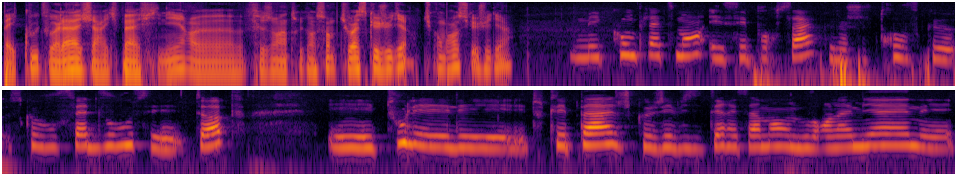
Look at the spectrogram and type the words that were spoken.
bah écoute, voilà, j'arrive pas à finir, faisons un truc ensemble. Tu vois ce que je veux dire? Tu comprends ce que je veux dire? Mais complètement, et c'est pour ça que je trouve que ce que vous faites, vous, c'est top. Et toutes les pages que j'ai visitées récemment en ouvrant la mienne, et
